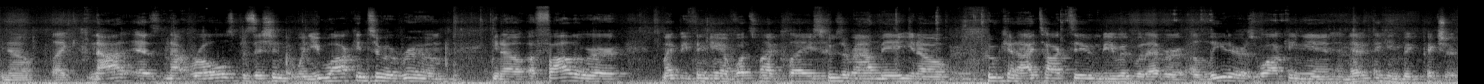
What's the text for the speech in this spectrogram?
You know, like not as not roles, position, but when you walk into a room, you know, a follower might be thinking of what's my place, who's around me, you know, who can I talk to and be with, whatever. A leader is walking in and they're thinking big picture.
